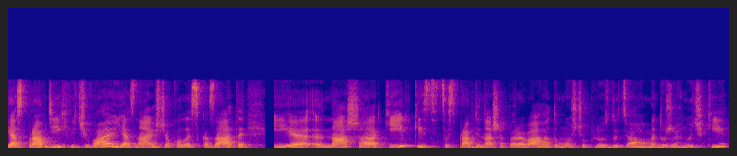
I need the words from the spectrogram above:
Я справді їх відчуваю, я знаю, що коли сказати. І е, наша кількість це справді наша перевага, тому що плюс до цього ми дуже гнучкі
